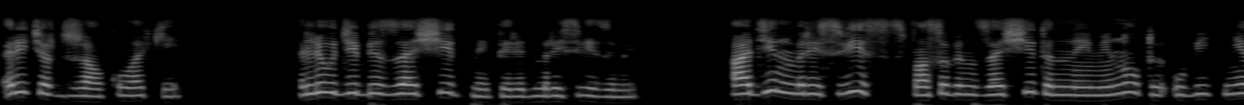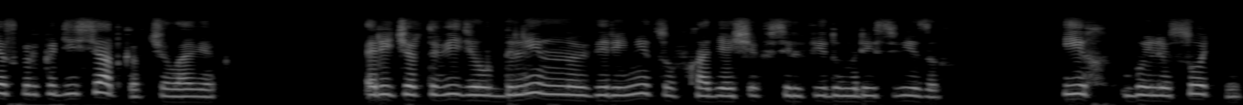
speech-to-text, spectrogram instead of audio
Ричард сжал кулаки. Люди беззащитны перед морисвизами. Один мрисвиз способен за считанные минуты убить несколько десятков человек. Ричард видел длинную вереницу входящих в сельфиду мрисвизов. Их были сотни.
